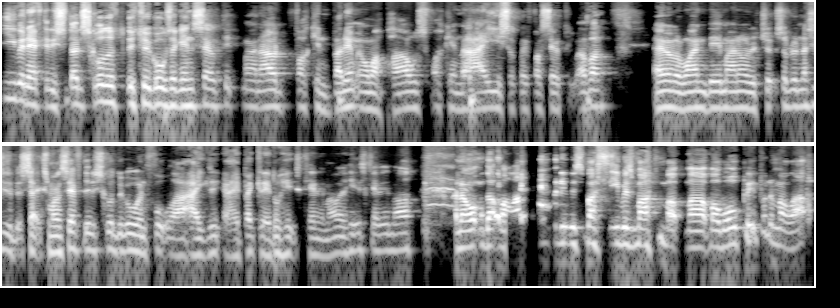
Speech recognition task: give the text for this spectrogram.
even after he did score the, two goals against Celtic, man, I would fucking bury him with all my pals. Fucking, I used to play for Celtic, whatever. I remember one day, man, all the troops were in. This is about six months after he scored the goal, and thought, like, I, I, Big Grado hates Kenny Miller, hates Kenny Miller. And I opened up my laptop, and he was my, he was my, my, my, my wallpaper in my laptop.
